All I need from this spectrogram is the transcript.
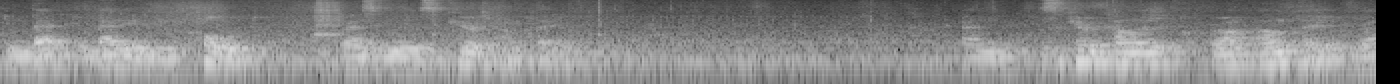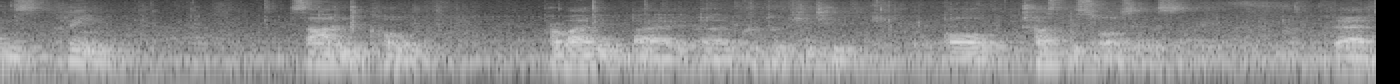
embed, embedded in code runs in the security enclave. And the security enclave runs clean, signed code provided by uh, CryptoKitty or trusted sources that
